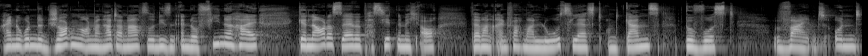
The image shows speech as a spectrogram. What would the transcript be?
eine Runde joggen und man hat danach so diesen Endorphine-High. Genau dasselbe passiert nämlich auch, wenn man einfach mal loslässt und ganz bewusst weint. Und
